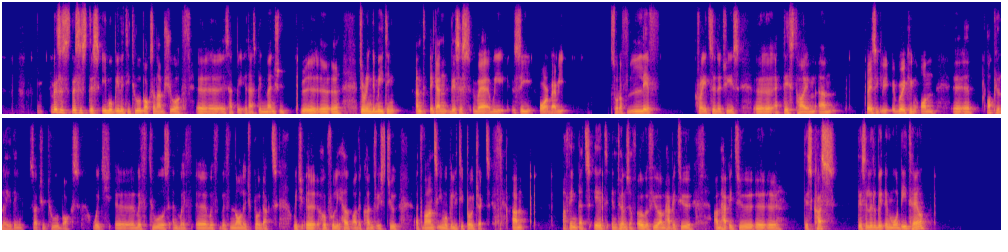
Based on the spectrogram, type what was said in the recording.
this is this is this e-mobility toolbox and i'm sure uh, it, had be, it has been mentioned uh, uh, during the meeting. And again this is where we see or where we sort of live great synergies uh, at this time, um, basically working on uh, populating such a toolbox which uh, with tools and with uh, with with knowledge products which uh, hopefully help other countries to advance e-mobility projects. Um, i think that's it in terms of overview. I'm happy to i'm happy to uh, discuss this a little bit in more detail.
